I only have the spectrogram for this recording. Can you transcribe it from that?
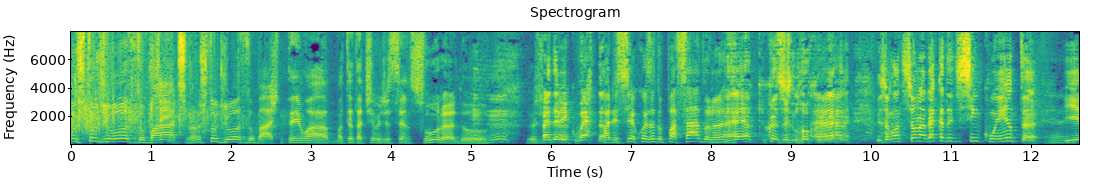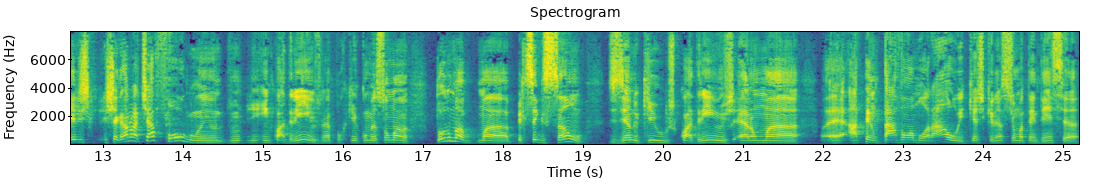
Para. um estudioso do Batman, um estudioso do Batman. Tem uma, uma tentativa de censura do. do Frederick Werther. Parecia coisa do passado, né? É, que coisa de louco, É. né? Isso aconteceu na década de 50 e eles chegaram a atear fogo em, em quadrinhos, né? Porque começou uma, toda uma, uma perseguição dizendo que os quadrinhos eram uma. é, atentavam à moral e que as crianças tinham uma tendência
